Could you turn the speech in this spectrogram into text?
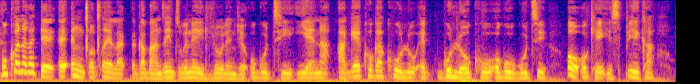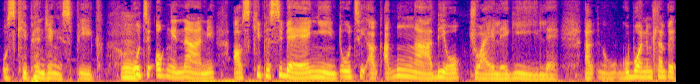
kukhona kade eh, engixoxela kabanzi einsukwini ezidlule nje ukuthi yena akekho kakhulu eh, kulokhu okuwukuthi oh okay ispeaker usikhiphe njenge speaker. Uthi okungenani awusikhiphe sibe enye into uthi ak- akungabi okujwayelekile. Kubone mhlambe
